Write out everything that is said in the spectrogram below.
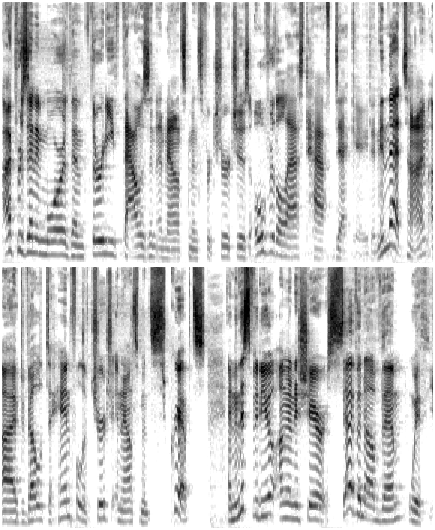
I've presented more than 30,000 announcements for churches over the last half decade, and in that time, I've developed a handful of church announcement scripts, and in this video, I'm gonna share seven of them with you.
